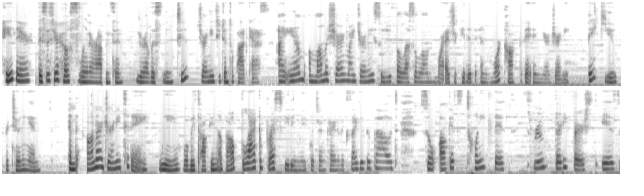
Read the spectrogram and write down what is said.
Hey there, this is your host, Selena Robinson. You are listening to Journey to Gentle podcast. I am a mama sharing my journey so you feel less alone, more educated, and more confident in your journey. Thank you for tuning in. And on our journey today, we will be talking about Black Breastfeeding Week, which I'm kind of excited about. So, August 25th through 31st is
